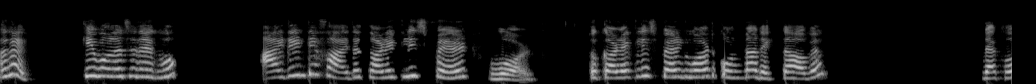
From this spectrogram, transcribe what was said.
ওকে, কি বলেছে দেখব identify the correctly spelled word তো কারেক্টলি স্পেলড ওয়ার্ড কোনটা দেখতে হবে? দেখো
